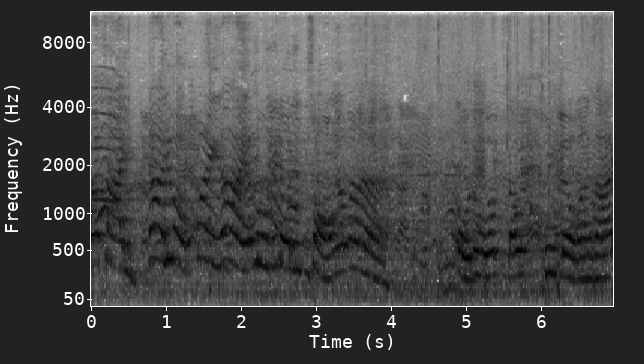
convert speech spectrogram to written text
จะจ่ายได้หรือเปล่าไม่ได้ลูกนี้โดนลุมสองแล้วมาโอ้ดูครับแล้วทุ่งเร็วมาท้าย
